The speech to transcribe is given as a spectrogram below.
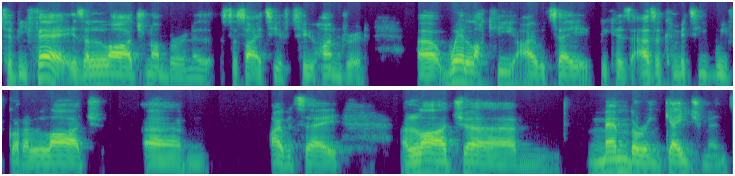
to be fair, is a large number in a society of 200. Uh, we're lucky, I would say, because as a committee, we've got a large, um, I would say, a large um, member engagement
